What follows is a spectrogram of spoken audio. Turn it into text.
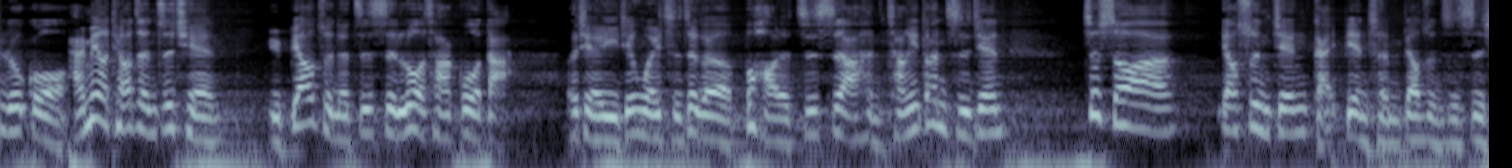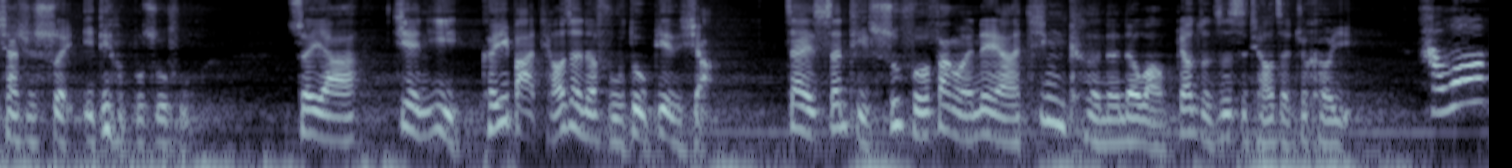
如果还没有调整之前，与标准的姿势落差过大，而且已经维持这个不好的姿势啊，很长一段时间，这时候啊，要瞬间改变成标准姿势下去睡，一定很不舒服。所以啊，建议可以把调整的幅度变小，在身体舒服的范围内啊，尽可能的往标准姿势调整就可以。好哦，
